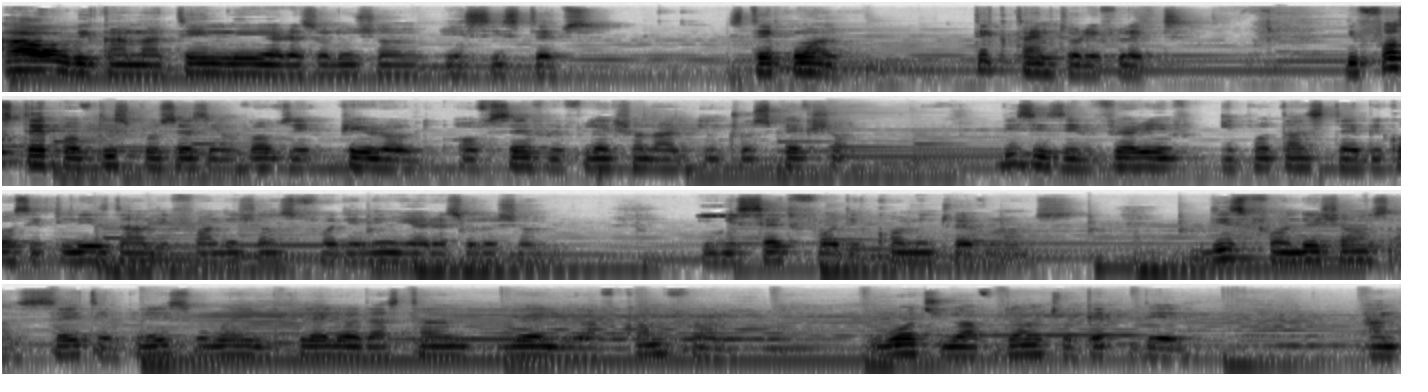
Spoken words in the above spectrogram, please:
How we can attain New Year resolution in six steps. Step 1 Take time to reflect. The first step of this process involves a period of self reflection and introspection. This is a very important step because it lays down the foundations for the New Year resolution you will set for the coming 12 months. These foundations are set in place when you clearly understand where you have come from, what you have done to get there, and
